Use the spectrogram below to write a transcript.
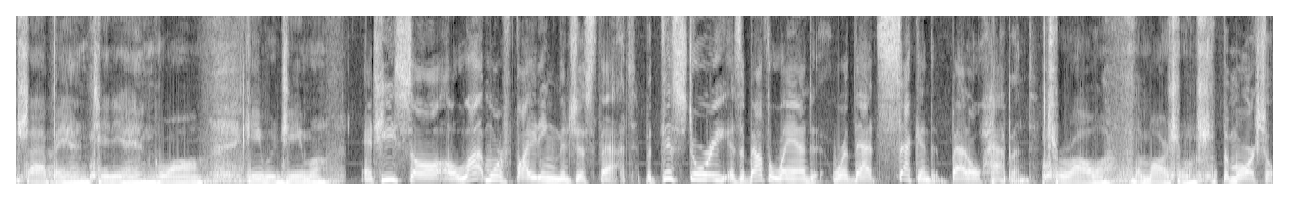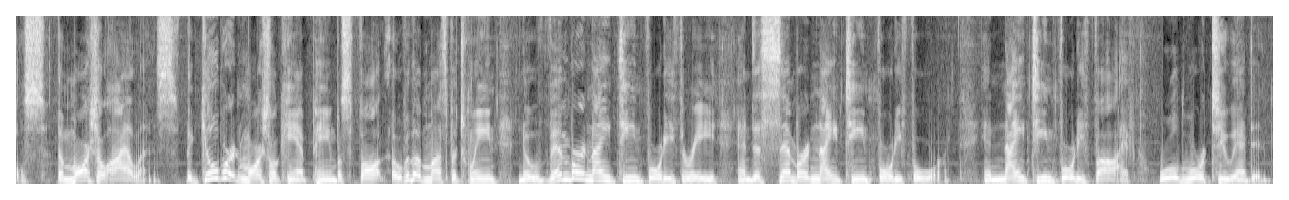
Saipan, Tinian, Guam, Iwo Jima, and he saw a lot more fighting than just that. But this story is about the land where that second battle happened. Tarawa, the Marshalls. The Marshalls, the Marshall Islands. The Gilbert Marshall campaign was fought over the months between November 1943 and December 1944. In 1945, World War II ended.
